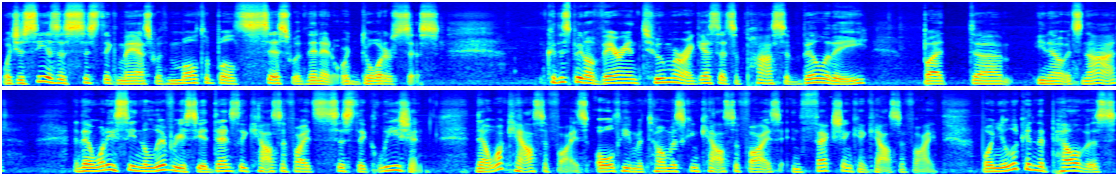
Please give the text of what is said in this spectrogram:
what you see is a cystic mass with multiple cysts within it, or daughter cysts. Could this be an ovarian tumor? I guess that's a possibility, but um, you know it's not. And then what do you see in the liver? You see a densely calcified cystic lesion. Now, what calcifies? Old hematomas can calcify, infection can calcify. But when you look in the pelvis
